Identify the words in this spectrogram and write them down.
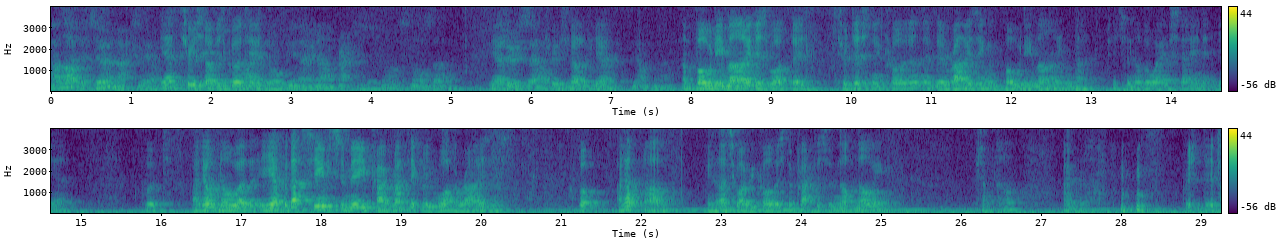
I like the term actually. I Yeah, true self is good, yeah. valuable, You know, in our practice as well, small self. yeah, True self. True self, yeah. And Bodhi mind is what they traditionally called it? The rising of Bodhi mind. It's another way of saying it, yeah. But I don't know whether, yeah. But that seems to me pragmatically what arises. But I don't know. You know, that's why we call this the practice of not knowing. We don't know. I don't know. Wish I did.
